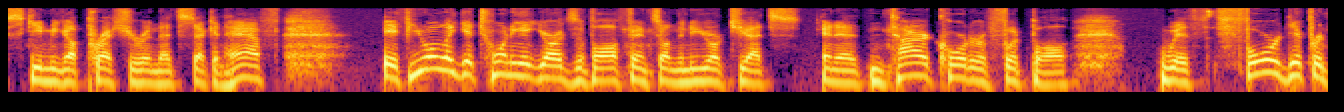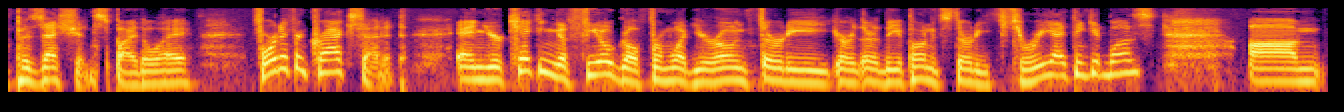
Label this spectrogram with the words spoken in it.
scheming up pressure in that second half. If you only get 28 yards of offense on the New York Jets in an entire quarter of football with four different possessions, by the way, four different cracks at it, and you're kicking a field goal from what your own 30 or, or the opponent's 33, I think it was. Um,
